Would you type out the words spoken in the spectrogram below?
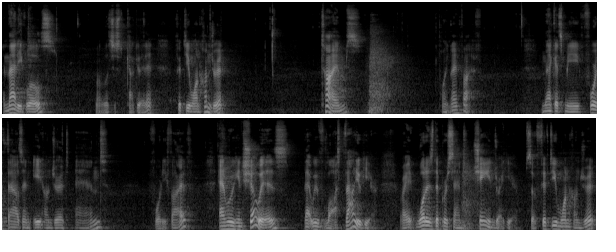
and that equals, well, let's just calculate it, 5100 times 0.95. And that gets me 4,845. And what we can show is that we've lost value here, right? What is the percent change right here? So 5100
